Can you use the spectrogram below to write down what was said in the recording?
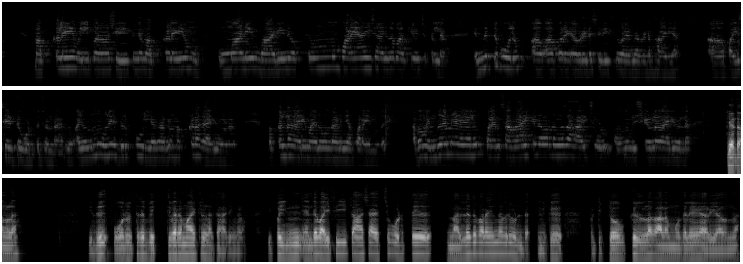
മക്കളെയും ഈ പറഞ്ഞ ഷെരീഫിന്റെ മക്കളെയും ഉമ്മാനെയും ഭാര്യനെയും ഒക്കെ ഒന്നും പറയാൻ ഈ ഷാഹിദ ബാക്കി വെച്ചിട്ടില്ല. എന്നിട്ട് പോലും ആ- പറയ അവരുടെ ഷെരീഫ് എന്ന് പറയുന്ന അവരുടെ ഭാര്യ പൈസ ഇട്ട് കൊടുത്തിട്ടുണ്ടായിരുന്നു. അതിനൊന്നും ഒരു എതിർപ്പും ഇല്ല. കാരണം മക്കളുടെ കാര്യമാണ്. മക്കളുടെ കാര്യമായതുകൊണ്ടാണ് ഞാൻ പറയുന്നത്. അപ്പം എന്ത് തന്നെ ആയാലും പറയാൻ സഹായിക്കുന്നവർ നിങ്ങൾ സഹായിച്ചോളൂ. അതൊന്നും വിഷയമുള്ള കാര്യമല്ല. കേട്ടങ്ങളെ ഇത് ഓരോരുത്തരുടെ വ്യക്തിപരമായിട്ടുള്ള കാര്യങ്ങളാണ് ഇപ്പൊ എന്റെ വൈഫ് ഈ കാശ് അയച്ചു കൊടുത്ത് നല്ലത് പറയുന്നവരുണ്ട്. എനിക്ക് ടിക്ടോക്ക് ഉള്ള കാലം മുതലേ അറിയാവുന്ന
